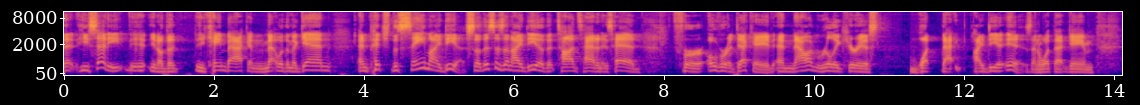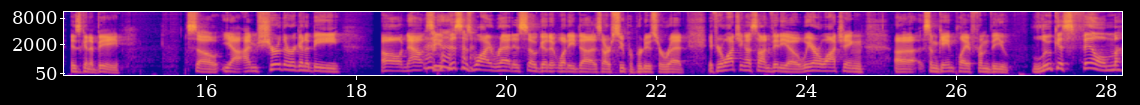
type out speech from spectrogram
that he said he, he- you know, that he came back and met with him again and pitched the same idea. So this is an idea that Todd's had in his head for over a decade, and now I'm really curious what that idea is and what that game is going to be. So yeah, I'm sure there are going to be. Oh, now see, this is why Red is so good at what he does. Our super producer Red. If you're watching us on video, we are watching uh, some gameplay from the Lucasfilm,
